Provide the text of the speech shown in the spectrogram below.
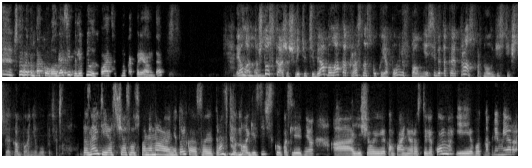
что в этом такого, логотип налепил и хватит, ну, как вариант, да. Элла, ну, что скажешь? Ведь у тебя была как раз, насколько я помню, вполне себе такая транспортно-логистическая компания в опыте. Да знаете, я сейчас вот вспоминаю не только свою транспортно-логистическую последнюю, а еще и компанию Ростелеком. И вот, например,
